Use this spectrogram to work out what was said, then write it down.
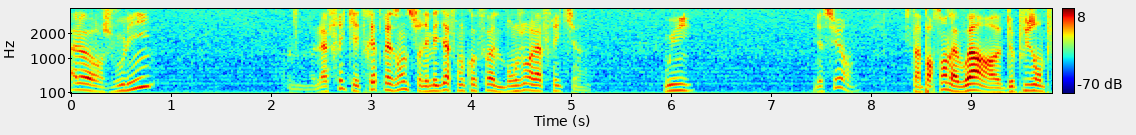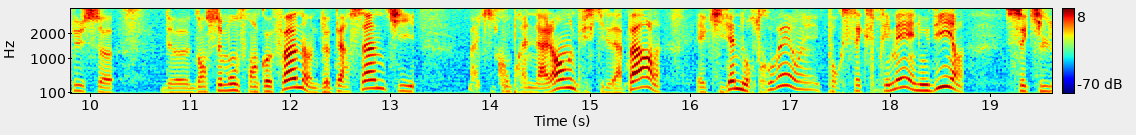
Alors, je vous lis. L'Afrique est très présente sur les médias francophones. Bonjour à l'Afrique. Oui, bien sûr. C'est important d'avoir de plus en plus de, dans ce monde francophone de personnes qui, bah, qui comprennent la langue puisqu'ils la parlent et qui viennent nous retrouver pour s'exprimer et nous dire ce qu'ils,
